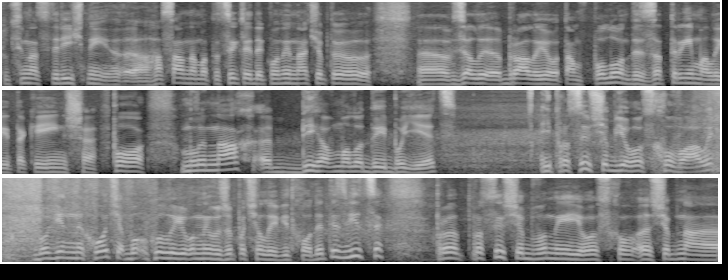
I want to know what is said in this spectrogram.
тут 17-річний, е, гасав на мотоциклі, де вони начебто взяли, брали його там в полон, десь затримали і таке інше. По млинах бігав молодий боєць. І просив, щоб його сховали, бо він не хоче. Бо коли вони вже почали відходити звідси, просив, щоб вони його схов... щоб на...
